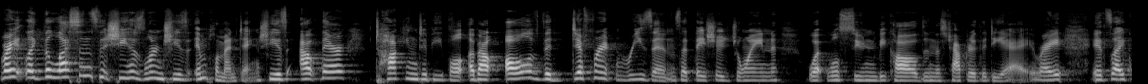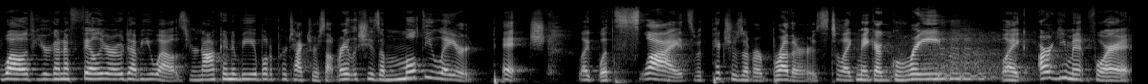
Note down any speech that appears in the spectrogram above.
Right? Like the lessons that she has learned, she is implementing. She is out there talking to people about all of the different reasons that they should join what will soon be called in this chapter the DA, right? It's like, well, if you're going to fail your OWLs, you're not going to be able to protect yourself, right? Like she has a multi layered pitch like with slides with pictures of her brothers to like make a great like argument for it.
